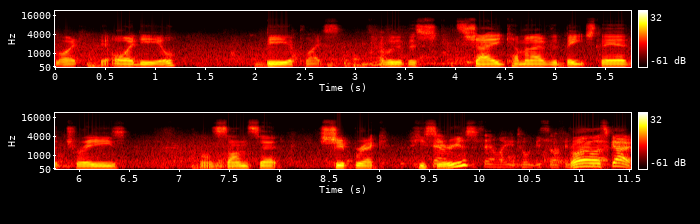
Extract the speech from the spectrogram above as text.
like the ideal beer place. Have a look at this shade coming over the beach there, the trees, on sunset, shipwreck. Are you serious? Sound, sound like you talk yourself into Right, let's go.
